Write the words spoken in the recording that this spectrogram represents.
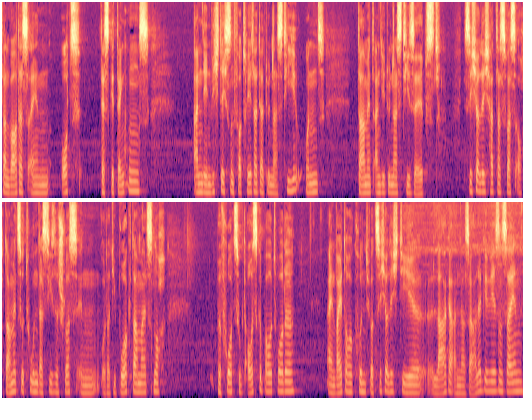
dann war das ein Ort des Gedenkens an den wichtigsten Vertreter der Dynastie und damit an die Dynastie selbst. Sicherlich hat das was auch damit zu tun, dass dieses Schloss in, oder die Burg damals noch bevorzugt ausgebaut wurde. Ein weiterer Grund wird sicherlich die Lage an der Saale gewesen sein.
